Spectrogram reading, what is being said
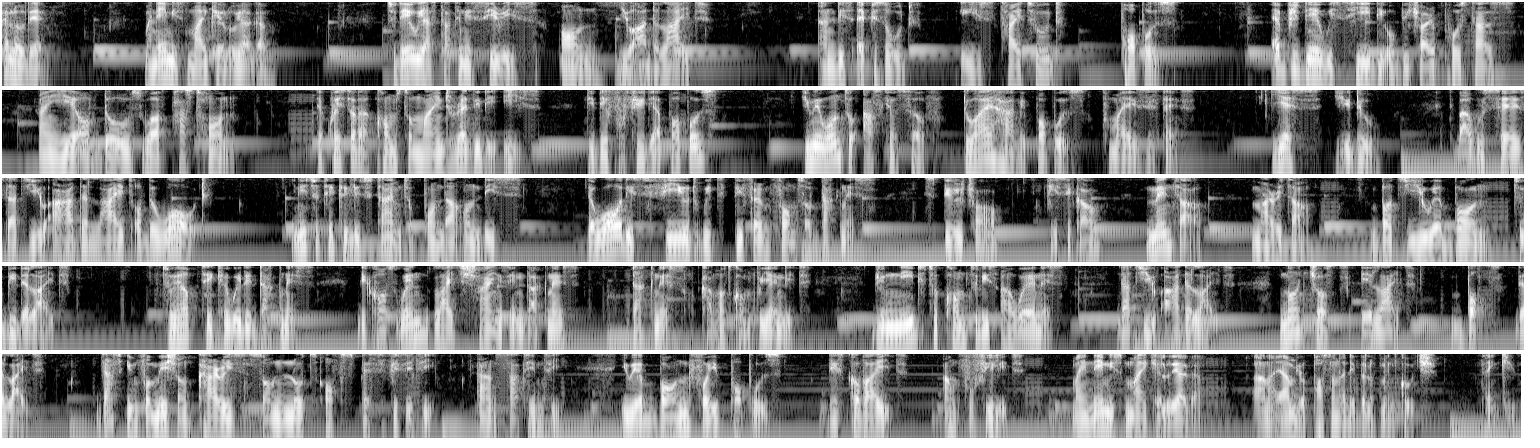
Hello there. My name is Michael Oyagha. Today we are starting a series on You Are the Light. And this episode is titled Purpose. Every day we see the obituary posters and hear of those who have passed on. The question that comes to mind readily is Did they fulfill their purpose? You may want to ask yourself Do I have a purpose for my existence? Yes, you do. The Bible says that you are the light of the world. You need to take a little time to ponder on this. The world is filled with different forms of darkness spiritual, physical, mental, marital. But you were born to be the light, to help take away the darkness. Because when light shines in darkness, darkness cannot comprehend it. You need to come to this awareness that you are the light not just a light, but the light. That information carries some note of specificity and certainty. You were born for a purpose. Discover it and fulfill it. My name is Michael Oyagha, and I am your personal development coach. Thank you.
